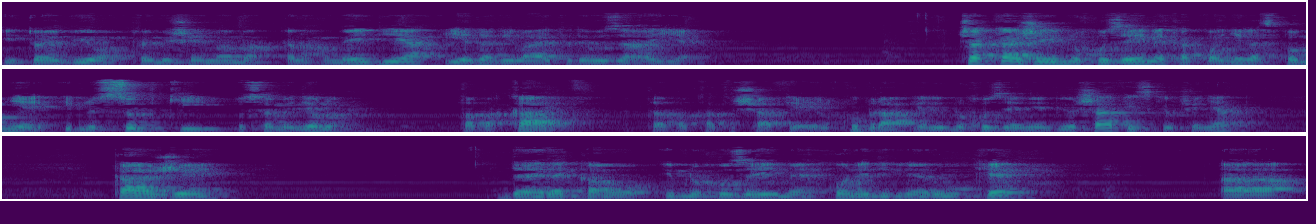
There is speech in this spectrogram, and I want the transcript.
I to je bio, to je mišljenje mama El Homeidija i jedan rivajta Deuzaija. Čak kaže Ibnu Huzeime, kako od njega spominje Ibnu Subki u svome dijelu Tabakat, Tabakat Šafija ili Kubra, jer Ibnu Huzeime je bio šafijski učenjak, kaže da je rekao Ibnu Huzeime, ko ne digne ruke, a,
